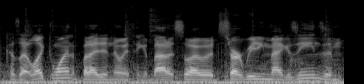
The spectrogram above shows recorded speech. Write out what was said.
because I liked wine, but I didn't know anything about it. So I would start reading magazines and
